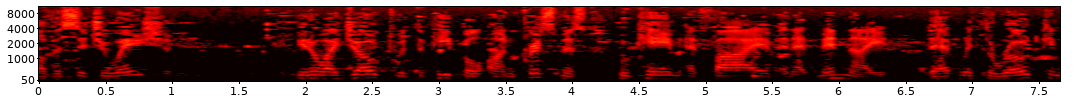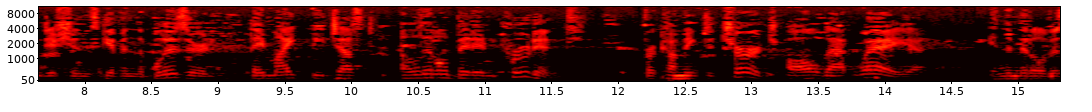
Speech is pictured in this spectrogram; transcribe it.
of a situation. You know, I joked with the people on Christmas who came at 5 and at midnight that with the road conditions given the blizzard, they might be just a little bit imprudent for coming to church all that way in the middle of a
